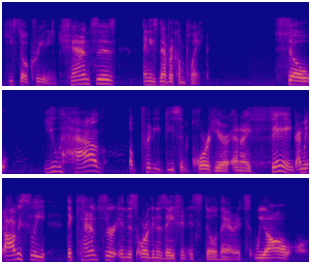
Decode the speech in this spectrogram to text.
He's still creating chances, and he's never complained. So you have a pretty decent core here, and I think, I mean, obviously, the cancer in this organization is still there. It's we all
